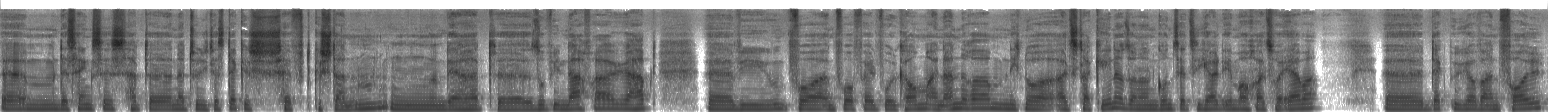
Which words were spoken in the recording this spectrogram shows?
ähm, des Hengstes hat äh, natürlich das Deckgeschäft gestanden. Mm, der hat äh, so viel Nachfrage gehabt äh, wie vor im Vorfeld wohl kaum ein anderer, nicht nur als Trakener, sondern grundsätzlich halt eben auch als Vererber. Äh, Deckbücher waren voll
